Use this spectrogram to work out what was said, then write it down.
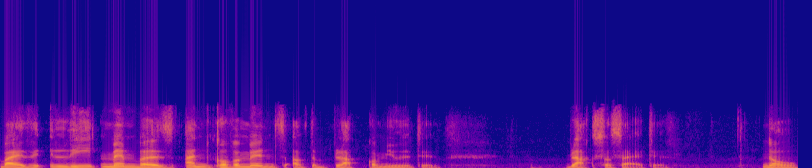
by the elite members and governments of the black community, black society. No,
